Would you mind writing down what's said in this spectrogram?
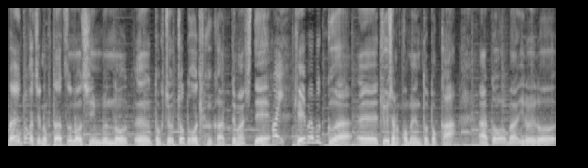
バイトカチの2つの新聞の、えー、特徴ちょっと大きく変わってまして、はい、競馬ブックは、えー、厩舎のコメントとかあとまあいろいろ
